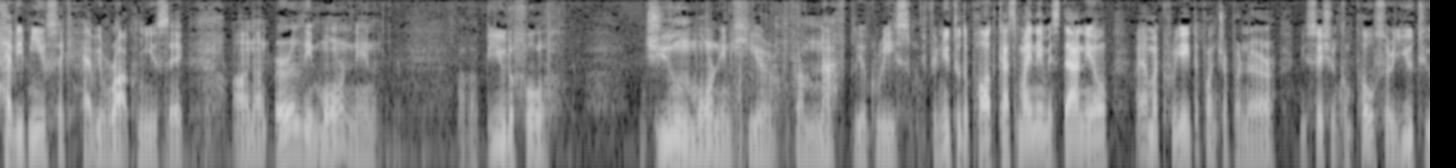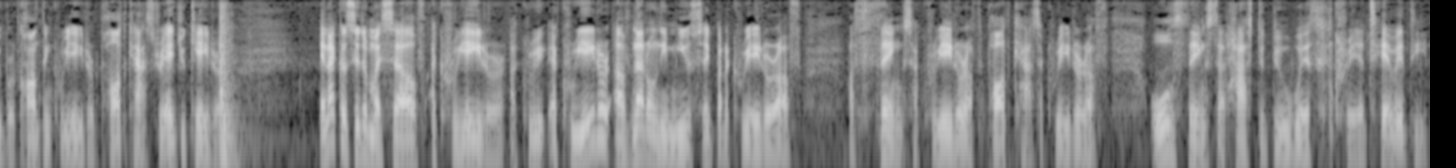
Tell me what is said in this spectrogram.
heavy music, heavy rock music on an early morning of a beautiful June morning here from Nafplio, Greece. If you're new to the podcast, my name is Daniel. I am a creative entrepreneur, musician, composer, YouTuber, content creator, podcaster, educator. And I consider myself a creator, a, cre- a creator of not only music, but a creator of, of things, a creator of podcasts, a creator of all things that has to do with creativity.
